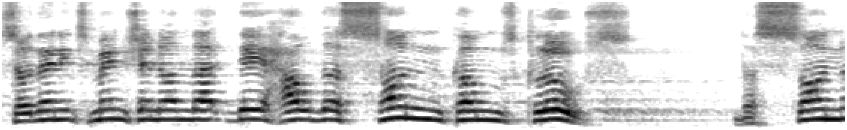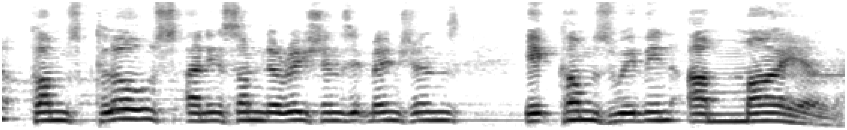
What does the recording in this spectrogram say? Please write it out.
So then it's mentioned on that day how the sun comes close. The sun comes close, and in some narrations it mentions it comes within a mile.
